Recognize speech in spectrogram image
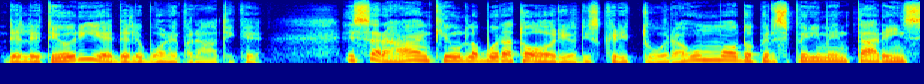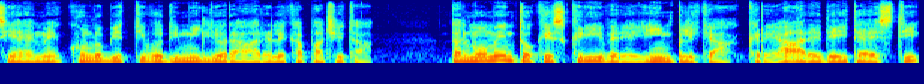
delle teorie e delle buone pratiche e sarà anche un laboratorio di scrittura, un modo per sperimentare insieme con l'obiettivo di migliorare le capacità. Dal momento che scrivere implica creare dei testi,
